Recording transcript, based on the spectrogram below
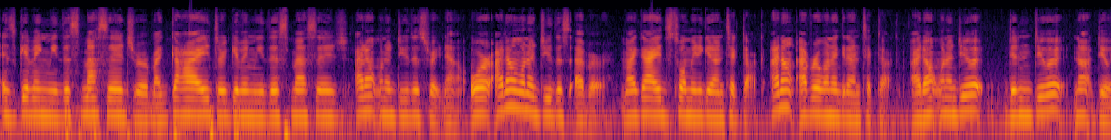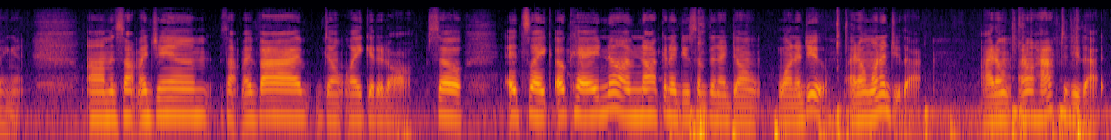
is giving me this message, or my guides are giving me this message. I don't want to do this right now, or I don't want to do this ever. My guides told me to get on TikTok. I don't ever want to get on TikTok. I don't want to do it. Didn't do it. Not doing it. Um, it's not my jam. It's not my vibe. Don't like it at all. So it's like, okay, no, I'm not going to do something I don't want to do. I don't want to do that. I don't I don't have to do that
